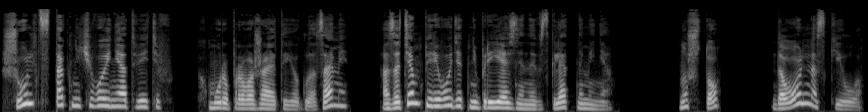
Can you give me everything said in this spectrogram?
Шульц, так ничего и не ответив, хмуро провожает ее глазами, а затем переводит неприязненный взгляд на меня. «Ну что, «Довольно, Скилло?»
